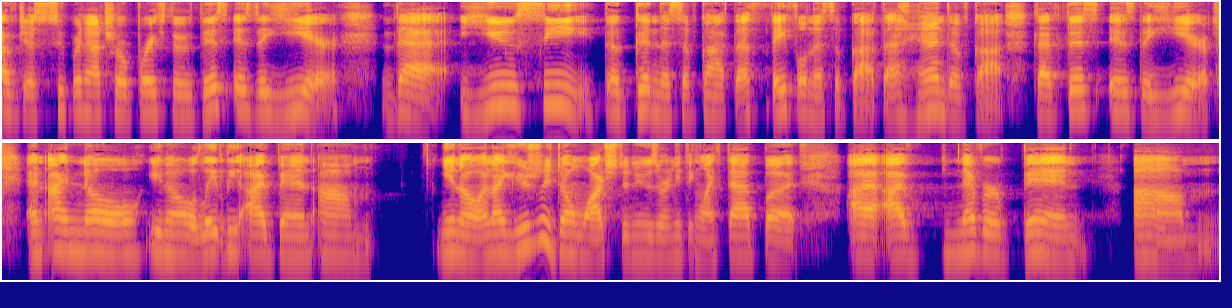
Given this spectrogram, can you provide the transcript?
of just supernatural breakthrough. This is the year that you see the goodness of God, the faithfulness of God, the hand of God, that this is the year. And I know, you know, lately I've been, um, you know, and I usually don't watch the news or anything like that, but I, I've never been um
